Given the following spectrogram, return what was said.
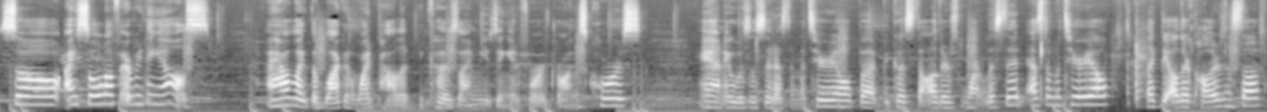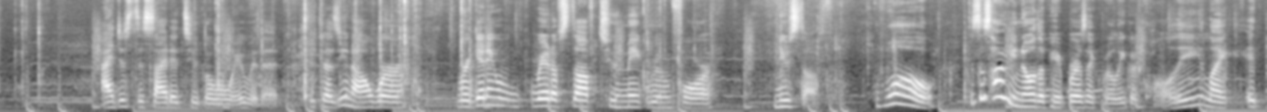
So I sold off everything else. I have like the black and white palette because I'm using it for a drawings course and it was listed as the material, but because the others weren't listed as the material, like the other colors and stuff, I just decided to go away with it because you know we're we're getting rid of stuff to make room for new stuff. Whoa, this is how you know the paper is like really good quality. Like it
